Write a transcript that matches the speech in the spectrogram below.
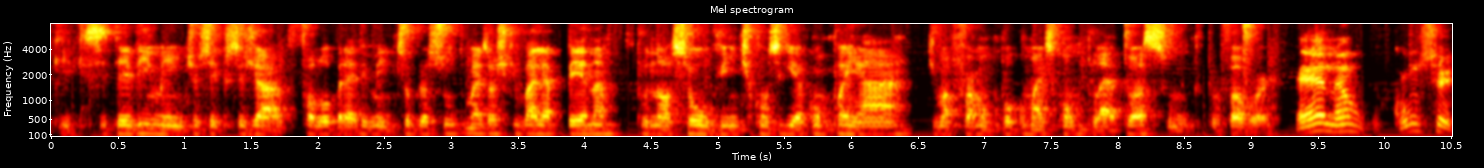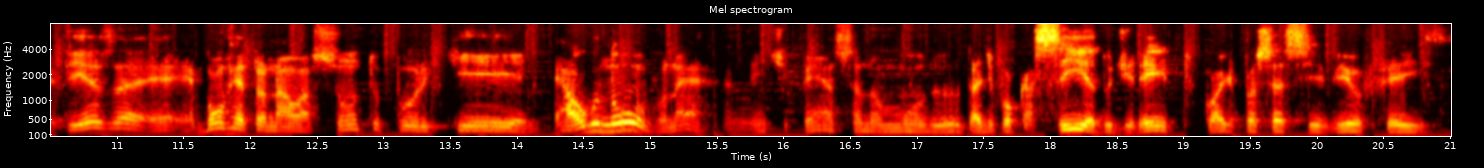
que, que, se teve em mente. Eu sei que você já falou brevemente sobre o assunto, mas acho que vale a pena para o nosso ouvinte conseguir acompanhar de uma forma um pouco mais completa o assunto, por favor. É, não, com certeza é, é bom retornar ao assunto porque é algo novo, né? A gente pensa no mundo da advocacia, do direito, o Código de Processo Civil fez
